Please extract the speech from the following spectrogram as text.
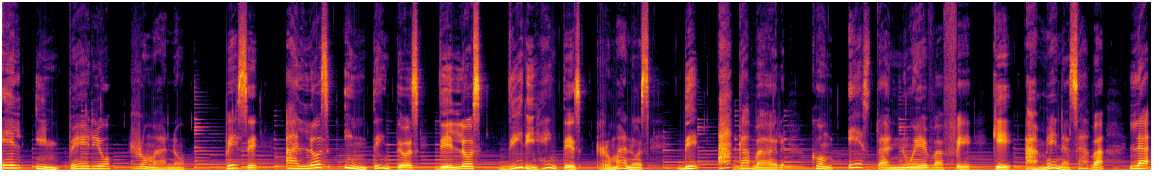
el imperio romano, pese a los intentos de los dirigentes romanos de acabar con esta nueva fe que amenazaba la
